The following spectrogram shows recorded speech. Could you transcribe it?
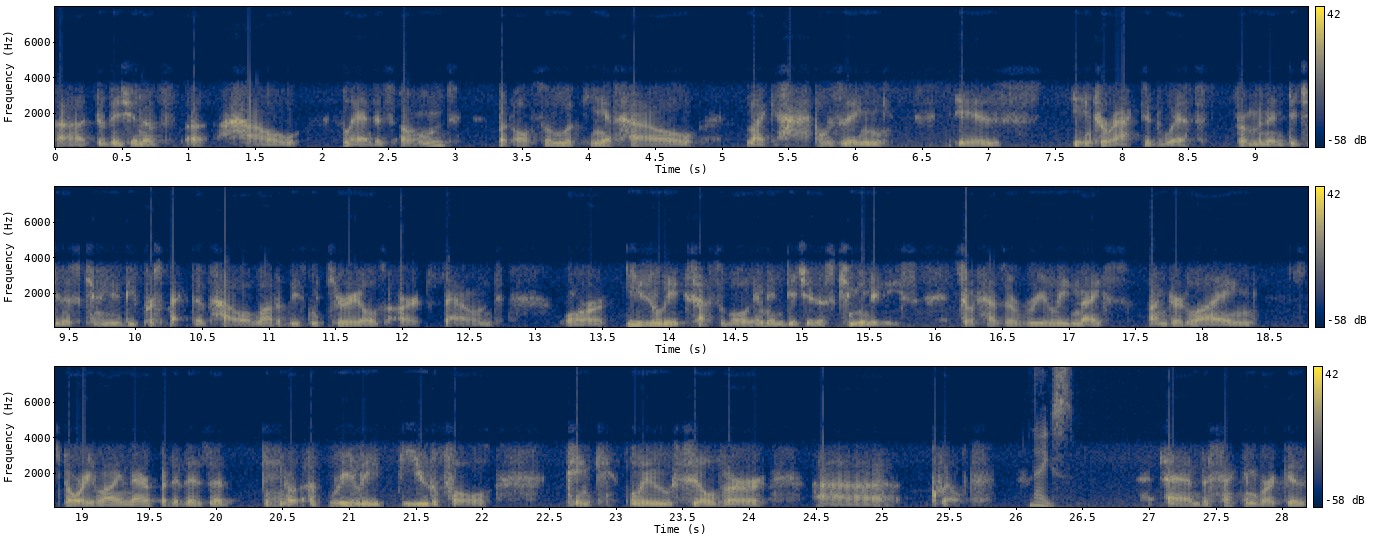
uh, division of uh, how land is owned, but also looking at how like housing is interacted with from an indigenous community perspective, how a lot of these materials aren't found or easily accessible in indigenous communities. So it has a really nice underlying storyline there, but it is a you know a really beautiful pink, blue, silver uh, quilt. Nice. And the second work is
